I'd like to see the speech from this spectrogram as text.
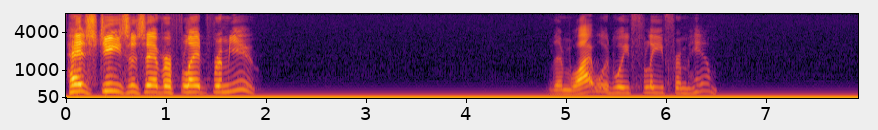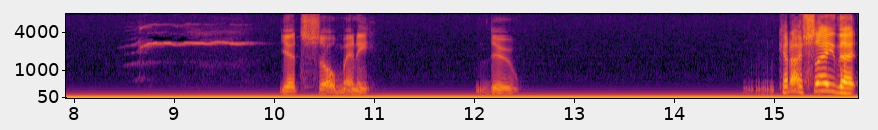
Has Jesus ever fled from you? Then why would we flee from him? Yet so many do. Can I say that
